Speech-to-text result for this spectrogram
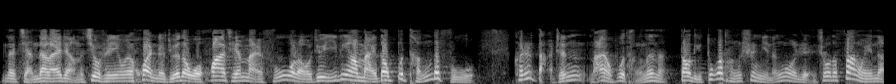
那简单来讲呢，就是因为患者觉得我花钱买服务了，我就一定要买到不疼的服务。可是打针哪有不疼的呢？到底多疼是你能够忍受的范围呢？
